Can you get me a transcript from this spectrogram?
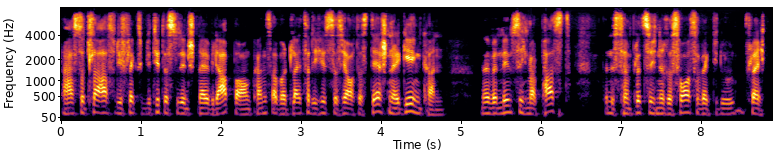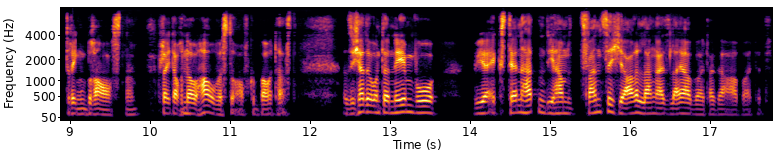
hast du klar, hast du die Flexibilität, dass du den schnell wieder abbauen kannst, aber gleichzeitig ist das ja auch, dass der schnell gehen kann. Ne, wenn dem es nicht mehr passt, dann ist dann plötzlich eine Ressource weg, die du vielleicht dringend brauchst. Ne? Vielleicht auch Know-how, was du aufgebaut hast. Also ich hatte Unternehmen, wo wir extern hatten, die haben 20 Jahre lang als Leiharbeiter gearbeitet.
